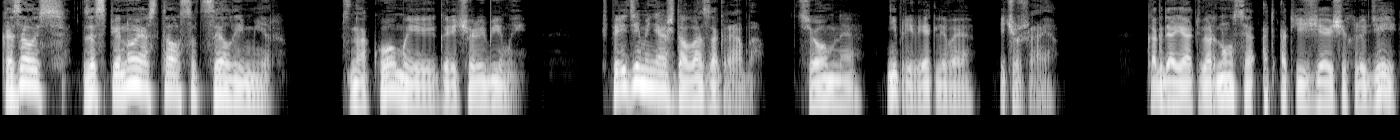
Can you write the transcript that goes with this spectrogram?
Казалось, за спиной остался целый мир. Знакомый и горячо любимый. Впереди меня ждала заграба. Темная, неприветливая и чужая. Когда я отвернулся от отъезжающих людей,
